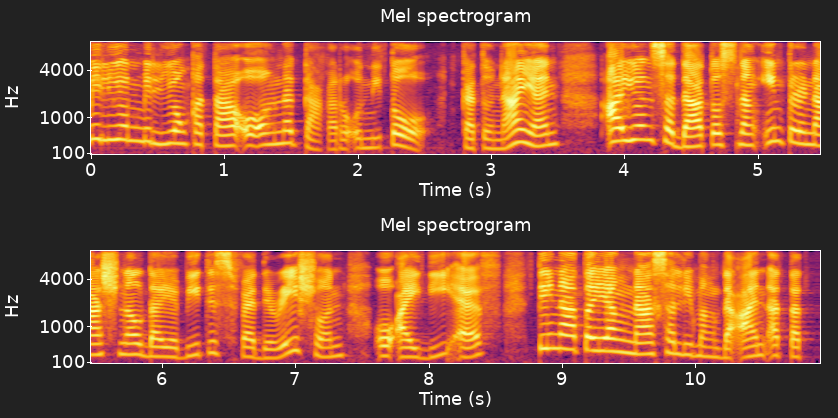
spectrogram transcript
milyon-milyong katao ang nagkakaroon nito. Katunayan, ayon sa datos ng International Diabetes Federation o IDF, tinatayang nasa 537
